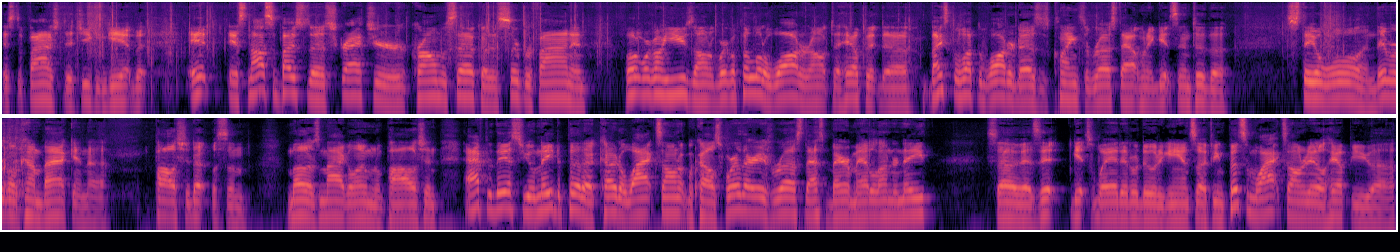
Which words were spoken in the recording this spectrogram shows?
It's the finest that you can get. But it it's not supposed to scratch your chrome and stuff because it's super fine. And what we're going to use on it, we're going to put a little water on it to help it. Uh, basically, what the water does is cleans the rust out when it gets into the steel wool, and then we're going to come back and uh, polish it up with some Mother's Mag aluminum polish. And after this, you'll need to put a coat of wax on it because where there is rust, that's bare metal underneath. So as it gets wet, it'll do it again. So if you can put some wax on it, it'll help you uh,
